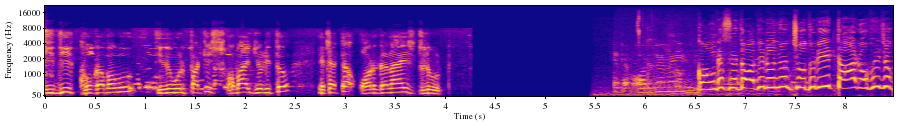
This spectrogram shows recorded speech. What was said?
দিদি, খোকাবাবু, তৃণমূল পার্টির সবাই জড়িত। এটা একটা অর্গানাইজড লুট কংগ্রেস নেতা অধীর রঞ্জন চৌধুরী, তার অভিযোগ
